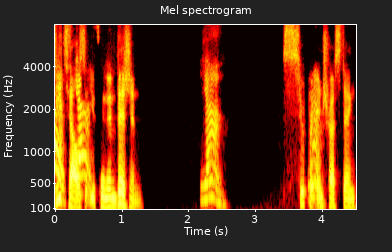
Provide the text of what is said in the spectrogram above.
yes, details yes. that you can envision. Yeah. Super yeah. interesting.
